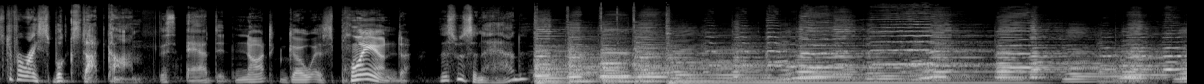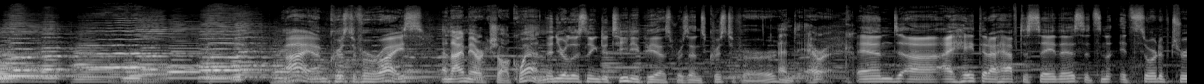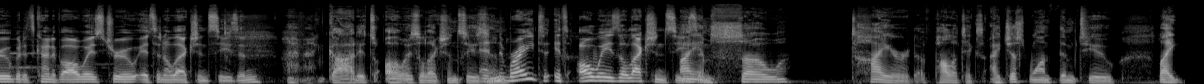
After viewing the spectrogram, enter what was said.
ChristopherRiceBooks.com. This ad did not go as planned. This was an ad? Christopher Rice, And I'm Eric Shaw Quinn. and you're listening to TDPS Presents Christopher. And Eric. And uh, I hate that I have to say this. It's n- it's sort of true, but it's kind of always true. It's an election season, Oh my God, it's always election season. and right, it's always election season. I am so tired of politics. I just want them to, like,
